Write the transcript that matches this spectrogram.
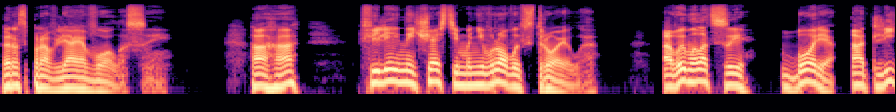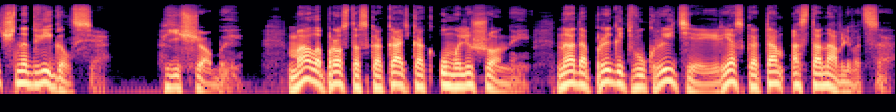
расправляя волосы. «Ага, филейной части маневровой встроила. А вы молодцы. Боря отлично двигался. Еще бы. Мало просто скакать, как умалишенный. Надо прыгать в укрытие и резко там останавливаться.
